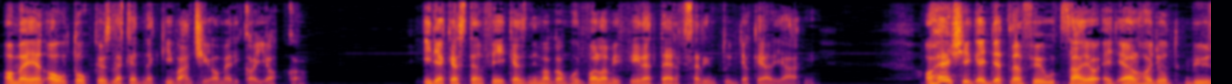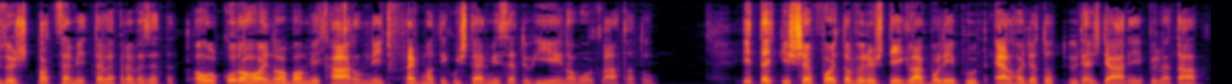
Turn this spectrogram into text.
amelyen autók közlekednek kíváncsi amerikaiakkal. Igyekeztem fékezni magam, hogy valamiféle terv szerint tudjak eljárni. A helység egyetlen főutcája egy elhagyott, bűzös, nagy szeméttelepre vezetett, ahol korahajnalban még három-négy flegmatikus természetű hiéna volt látható. Itt egy kisebb fajta vörös téglákból épült, elhagyatott, üres gyárépület állt,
